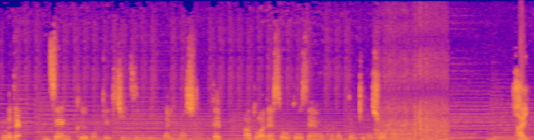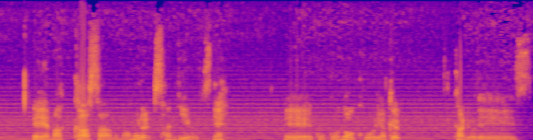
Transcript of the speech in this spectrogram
これで全空母撃沈済みになりましたので、あとはね、総統戦を行っておきましょう。はい。えー、マッカーサーの守るサンディエゴですね。えー、ここの攻略、完了です。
